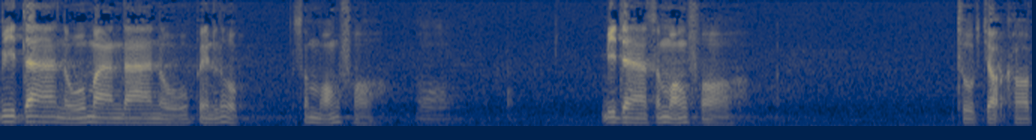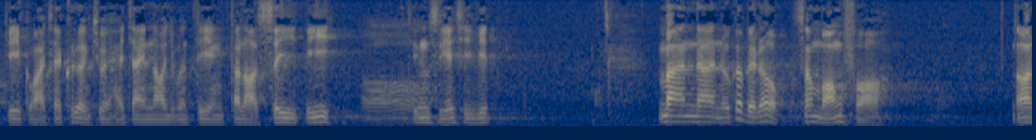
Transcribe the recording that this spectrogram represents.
บิดาหนูมารดาหนูเป็นโรคสมองฝ่ออ๋อบิดาสมองฝ่อถูกเจาะคอปีกว่าใช้เครื่องช่วยหายใจนอนอยู่บนเตียง ตลอดสี่ปีอ๋อจึงเสียชีวิต มารดาหนูก็เป็นโรคสมองฝ่อนอน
